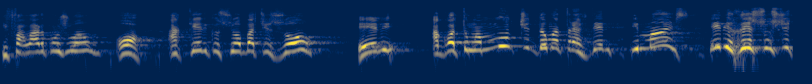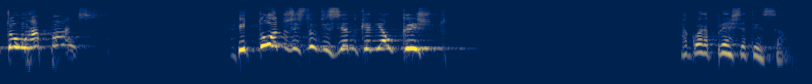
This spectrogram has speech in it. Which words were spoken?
e falaram com João: Ó, oh, aquele que o Senhor batizou, ele agora tem uma multidão atrás dele, e mais, ele ressuscitou um rapaz. E todos estão dizendo que ele é o Cristo. Agora preste atenção.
